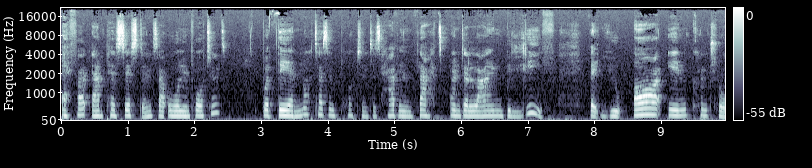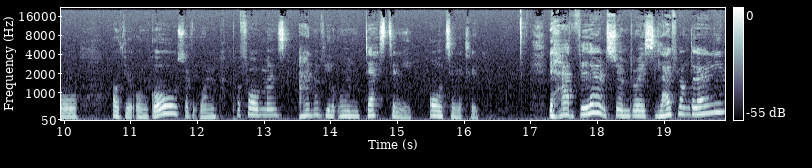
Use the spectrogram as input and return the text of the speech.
effort, and persistence are all important, but they are not as important as having that underlying belief that you are in control of your own goals, of your own performance, and of your own destiny ultimately. They have learned to embrace lifelong learning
